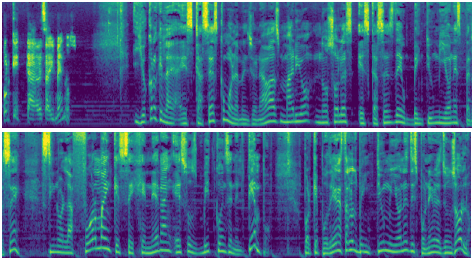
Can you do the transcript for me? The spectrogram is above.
porque cada vez hay menos. Y yo creo que la escasez, como la mencionabas, Mario, no solo es escasez de 21 millones per se, sino la forma en que se generan esos bitcoins en el tiempo. Porque podrían estar los 21 millones disponibles de un solo,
